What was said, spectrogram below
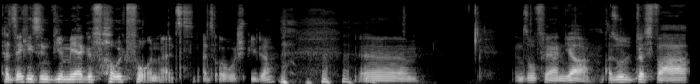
tatsächlich sind wir mehr gefault worden als, als eure Spieler. ähm, insofern, ja, also das war,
